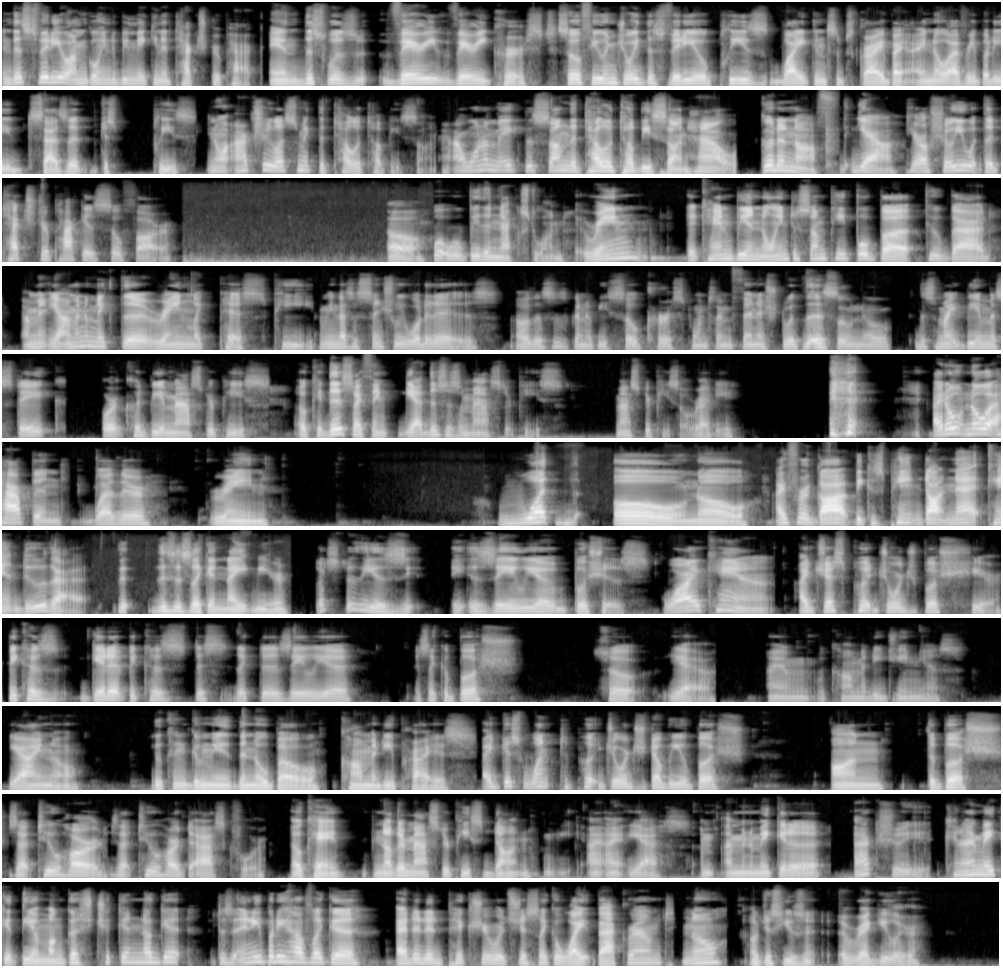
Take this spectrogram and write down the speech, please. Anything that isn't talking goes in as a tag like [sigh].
In this video, I'm going to be making a texture pack, and this was very, very cursed. So if you enjoyed this video, please like and subscribe. I, I know everybody says it, just please. You know actually, let's make the Teletubbies sun. I want to make the sun the Teletubbies sun. How? Good enough. Yeah, here, I'll show you what the texture pack is so far. Oh, what will be the next one? Rain it can be annoying to some people, but too bad. I mean, yeah, I'm gonna make the rain like piss, pee. I mean, that's essentially what it is. Oh, this is gonna be so cursed once I'm finished with this, oh no. This might be a mistake, or it could be a masterpiece. Okay, this I think, yeah, this is a masterpiece. Masterpiece already. [laughs] I don't know what happened. Weather, rain. What Oh no. I forgot because paint.net can't do that. Th this is like a nightmare. Let's do the az azalea bushes. Why can't I just put George Bush here? Because, get it? Because this, like, the azalea is like a bush. So, yeah. I am a comedy genius. Yeah, I know. You can give me the Nobel Comedy Prize. I just want to put George W. Bush on the bush. Is that too hard? Is that too hard to ask for? Okay, another masterpiece done. I, I, yes. I'm, I'm gonna make it a, actually, can I make it the Among Us chicken nugget? Does anybody have like a edited picture where it's just like a white background? No? I'll just use a, a regular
